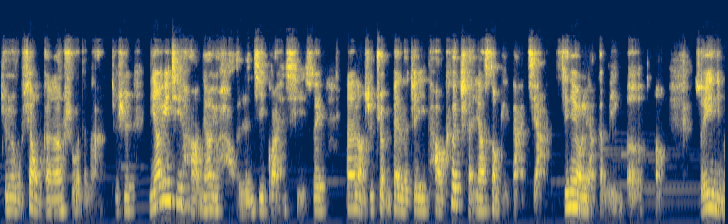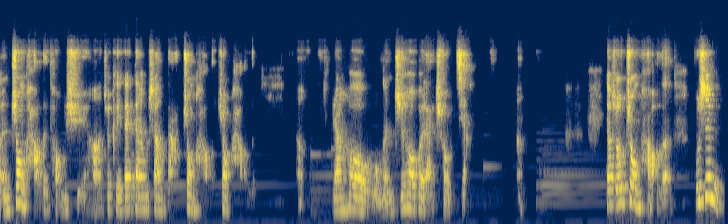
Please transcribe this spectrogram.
就是像我刚刚说的嘛，就是你要运气好，你要有好的人际关系。所以安安老师准备了这一套课程要送给大家。今天有两个名额啊，所以你们种好的同学哈，就可以在弹幕上打种好了，种好了啊。然后我们之后会来抽奖。要说种好了，不是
